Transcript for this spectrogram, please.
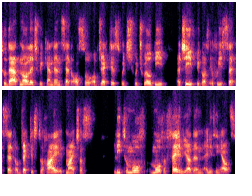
to that knowledge we can then set also objectives which which will be achieved. Because if we set, set objectives too high it might just lead to more, more of a failure than anything else.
